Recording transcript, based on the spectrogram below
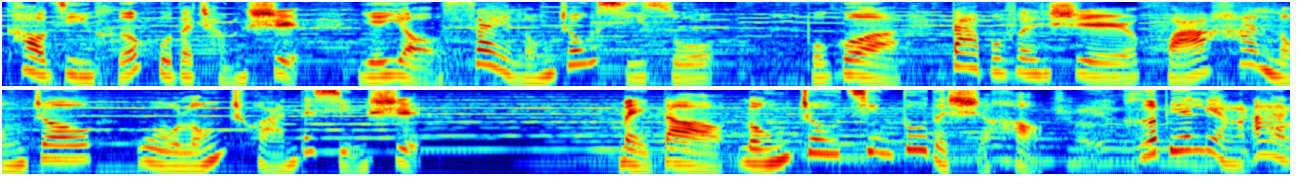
靠近河湖的城市也有赛龙舟习俗，不过大部分是划旱龙舟、舞龙船的形式。每到龙舟竞渡的时候，河边两岸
